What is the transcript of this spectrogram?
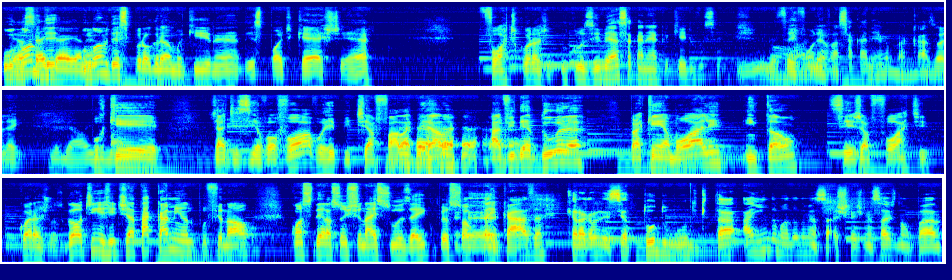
O, Essa nome, é a de- ideia, o né? nome desse programa aqui, né? Desse podcast é Forte e Corajoso. Inclusive, essa caneca aqui é de vocês. Ih, Vocês vão levar essa caneca para casa, olha aí. Legal, hein, Porque, já dizia a vovó, vou repetir a fala dela, a vida é dura para quem é mole, então seja forte e corajoso. Glautinho, a gente já está caminhando para o final. Considerações finais suas aí com o pessoal que está em casa. Quero agradecer a todo mundo que está ainda mandando mensagens, que as mensagens não param.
